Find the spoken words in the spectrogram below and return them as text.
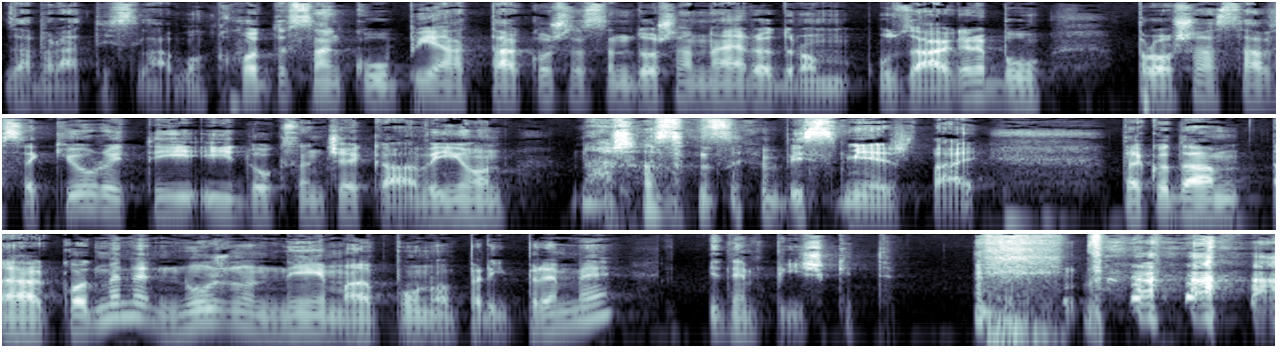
za Bratislavu. Hotel sam kupija tako što sam došao na aerodrom u Zagrebu, prošao sav security i dok sam čekao avion, našao sam sebi smještaj. Tako da, kod mene nužno nema puno pripreme, idem piškit.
